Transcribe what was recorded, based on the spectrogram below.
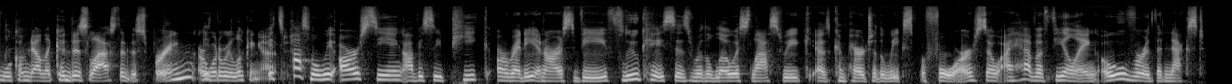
will come down? Like, could this last through the spring, or what are we looking at? It's possible. We are seeing obviously peak already in RSV. Flu cases were the lowest last week as compared to the weeks before. So I have a feeling over the next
